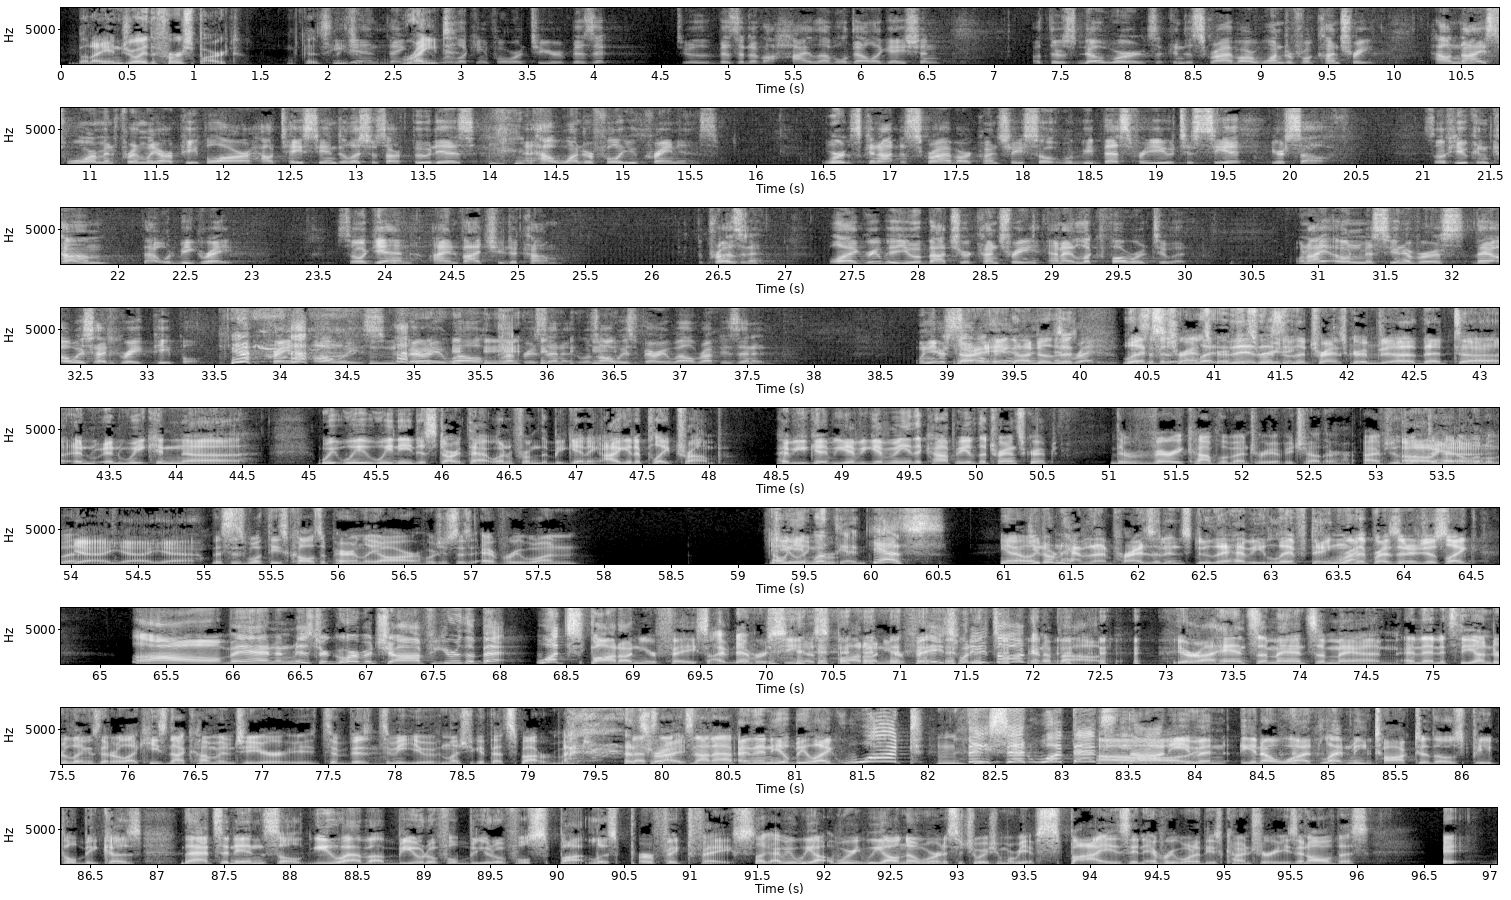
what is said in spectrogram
but I enjoy the first part because he's Again, thank you. right. We're looking forward to your visit, to the visit of a high level delegation. But there's no words that can describe our wonderful country, how nice, warm, and friendly our people are, how tasty and delicious our food is, and how wonderful Ukraine is. Words cannot describe our country, so it would be best for you to see it yourself. So if you can come, that would be great. So again, I invite you to come. The President, well, I agree with you about your country, and I look forward to it. When I owned Miss Universe, they always had great people. Ukraine always very well represented. It was always very well represented. When you're All settled right, hang in on. and Let's, ready, let's This is the transcript let- he's this is the transcript uh, that, uh, and and we can uh, we, we we need to start that one from the beginning. I get to play Trump. Have you give, have you given me the copy of the transcript? They're very complimentary of each other. I've looked oh, ahead Oh, yeah, a little bit. Yeah, yeah, yeah. This is what these calls apparently are, which is just everyone Oh, yeah, well, yes. you know, you don't have the presidents do the heavy lifting. Right. The president is just like, oh man, and Mr. Gorbachev, you're the best. What spot on your face? I've never seen a spot on your face. What are you talking about? You're a handsome, handsome man. and then it's the underlings that are like, he's not coming to your to visit to meet you unless you get that spot removed. That's, right. Not, it's not happening. And then he'll be like, "What? they said what? That's Oh, not even. You know what? Let me talk to those people because that's an insult. You have a beautiful, beautiful, spotless, perfect face. Look, I mean, we all we we all know we're in a situation where we have spies in every one of these countries and all of this.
